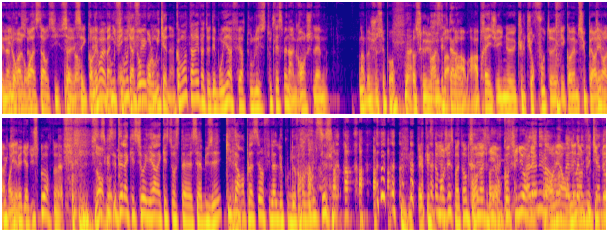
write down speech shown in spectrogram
il aura le droit à ça aussi. C'est quand même un magnifique comment tu cadeau pour le week-end. Comment t'arrives à te débrouiller à faire tous les, toutes les semaines un grand chelem? Ah ben je sais pas Ouais. parce que je- Bah, le bah, bah, après j'ai une culture foot euh, qui est quand même supérieure à la moyenne. Wikipédia du sport. toi. C'est Non, ce que bon. c'était la question hier. La question c'est abusé. Qui t'a remplacé en finale de Coupe de France 2006 Euh, Qu'est-ce que t'as mangé ce matin Bon, on continue. On Allez, est, on y va. on On, est, on est le dans le magnifique cadeau.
